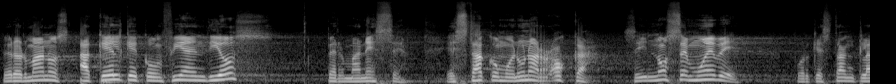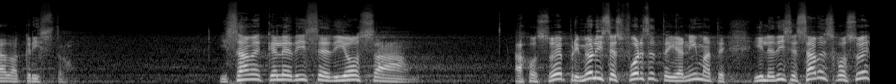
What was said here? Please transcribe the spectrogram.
Pero hermanos, aquel que confía en Dios permanece. Está como en una roca, ¿sí? no se mueve porque está anclado a Cristo. ¿Y sabe qué le dice Dios a, a Josué? Primero le dice, esfuérzate y anímate. Y le dice, ¿sabes Josué?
